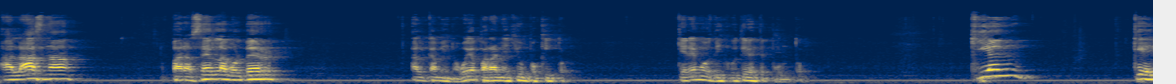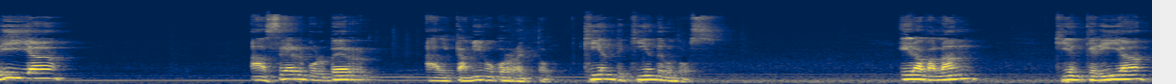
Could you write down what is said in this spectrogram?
al asna para hacerla volver al camino. Voy a pararme aquí un poquito. Queremos discutir este punto. ¿Quién quería hacer volver al camino correcto? ¿Quién de quién de los dos? Era Balán quien quería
